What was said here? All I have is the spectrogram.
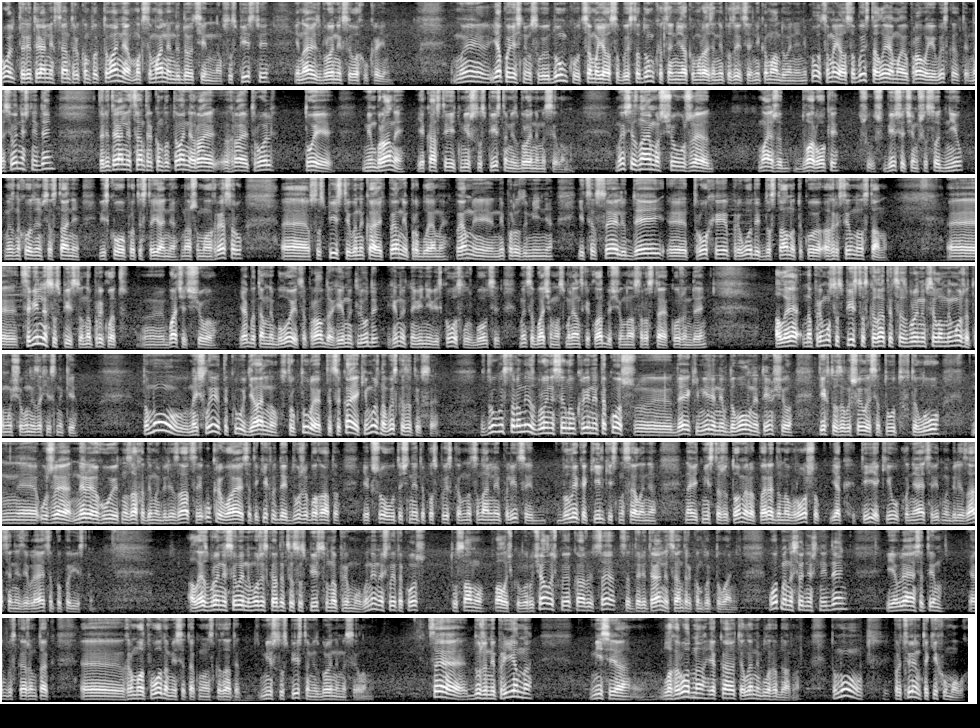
Роль територіальних центрів комплектування максимально недооцінена в суспільстві і навіть в Збройних силах України. Ми, я поясню свою думку. Це моя особиста думка, це ніякому разі не позиція ні командування, нікого. Це моя особиста, але я маю право її висказати. На сьогоднішній день територіальні центри комплектування грають, роль тої мембрани, яка стоїть між суспільством і Збройними силами. Ми всі знаємо, що вже майже два роки, більше ніж 600 днів, ми знаходимося в стані військового протистояння нашому агресору. Е, В суспільстві виникають певні проблеми, певні непорозуміння, і це все людей е, трохи приводить до стану такого агресивного стану. Е, Цивільне суспільство, наприклад, бачить, що як би там не було, і це правда, гинуть люди, гинуть на війні військовослужбовці. Ми це бачимо, Смолянське кладбище у нас росте кожен день. Але напряму суспільство сказати це Збройним силам не може, тому що вони захисники. Тому знайшли таку ідеальну структуру, як ТЦК, якій можна висказати все. З другої сторони, Збройні Сили України також е, в деякій мірі невдоволені тим, що ті, хто залишилися тут в тилу, вже не реагують на заходи мобілізації, укриваються. Таких людей дуже багато. Якщо уточнити по спискам Національної поліції, велика кількість населення, навіть міста Житомира, передано в розшук, як ті, які уклоняються від мобілізації, не з'являються по повісткам. Але Збройні сили не можуть сказати це суспільству напряму. Вони знайшли також ту саму паличку-виручалочку, як кажуть, це, це територіальні центри комплектування. От ми на сьогоднішній день і являємося тим, як би скажімо так, громадводом, громоотводом, якщо так можна сказати, між суспільством і Збройними силами. Це дуже неприємна місія благородна, як кажуть, але не благодарна. Тому працюємо в таких умовах.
